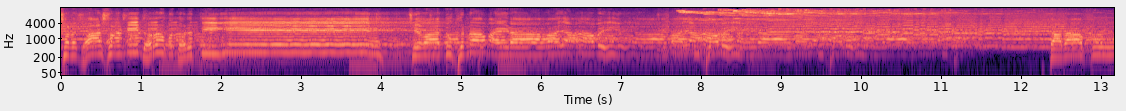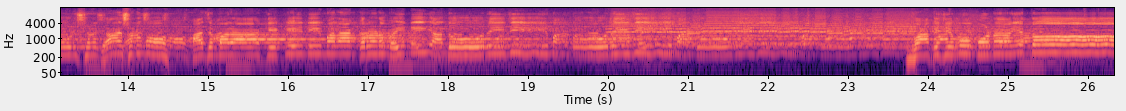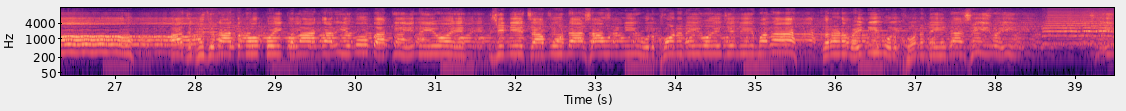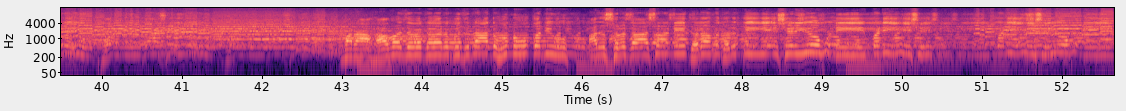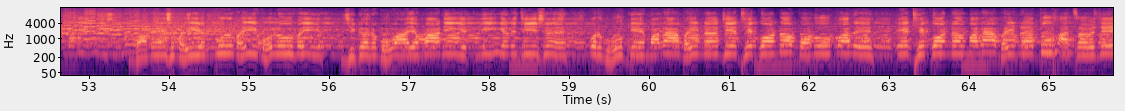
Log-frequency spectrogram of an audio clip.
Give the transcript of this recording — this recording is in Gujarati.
સરઘાસણની ધરમ ધરતી જેવા દુઃખના વાયડા વાયા વઈ વાયા વઈ તારાપુર સરઘાસણમાં આજ મારા કે કે ની મારા કરણ ભાઈ ની યાદો રેજી રેજી વાઘ જેવો મોણાય તો આજ ગુજરાતનો કોઈ કલાકાર એવો બાકી નહીં હોય, જેને ચામુંડા સાઉન્ડની ઓળખોણ નહીં હોય, જેને મારા રાશી હોય ઓળખોણ નહીં રાશી. મારા હાવજ વગર ગુજરાત હુનું કર્યું, આજ સ્વર્ગાસનની ધરમ ધરતી એ શેરીઓ પડી છે, પડી શેરીઓ પડી ભાવેશ ભાઈ અંકુર ભાઈ ભોલું ભાઈ, જીગર ભુવાય મારી એટલી અરજી છે. પ્રભુ કે મારા ભાઈને જે ઠેકો ન પણ પારે એ ઠેકો ન મારા ભાઈને તું હાચવજે.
